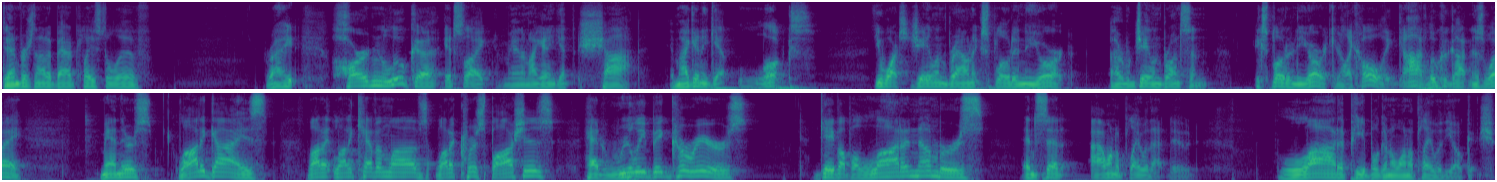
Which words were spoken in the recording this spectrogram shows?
Denver's not a bad place to live. Right? Harden Luka, it's like, man, am I going to get the shot? Am I going to get looks? You watch Jaylen Brown explode in New York, uh, Jalen Brunson explode in New York. You're like, holy God, Luka got in his way. Man, there's a lot of guys, a lot of, a lot of Kevin Loves, a lot of Chris Boshes had really big careers, gave up a lot of numbers, and said, I want to play with that dude. A lot of people going to want to play with Jokic.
